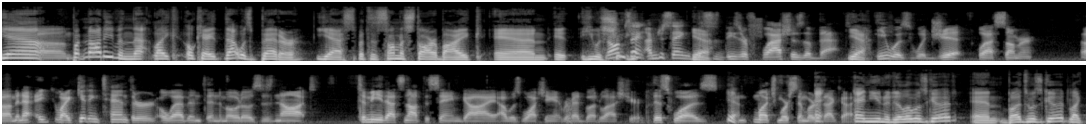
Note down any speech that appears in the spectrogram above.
Yeah, Um, but not even that. Like, okay, that was better, yes, but it's on a star bike, and it he was. No, I'm he- saying I'm just saying Yeah. this is, these are flashes of that. Yeah. he was legit last summer, um, and I, like getting 10th or 11th in the motos is not. To me, that's not the same guy I was watching at Red Redbud last year. This was Yeah. much more similar to that guy. and Unadilla was good, and Buds was good. Like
